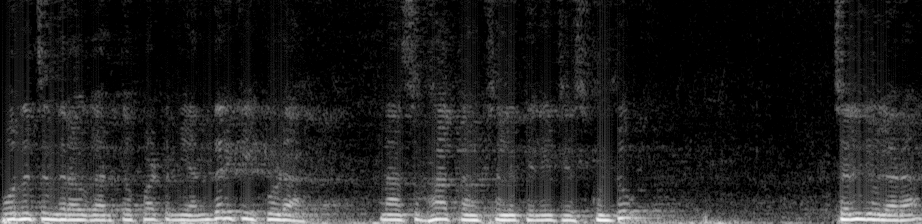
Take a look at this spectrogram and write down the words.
పూర్ణచంద్రరావు గారితో పాటు మీ అందరికీ కూడా నా శుభాకాంక్షల్ని తెలియజేసుకుంటూ చిరంజీవులారా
